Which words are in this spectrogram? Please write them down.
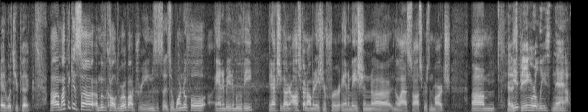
Ed, what's your pick? Uh, my pick is uh, a movie called Robot Dreams. It's, it's a wonderful animated movie. It actually got an Oscar nomination for animation uh, in the last Oscars in March. Um, And it's it- being released now.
